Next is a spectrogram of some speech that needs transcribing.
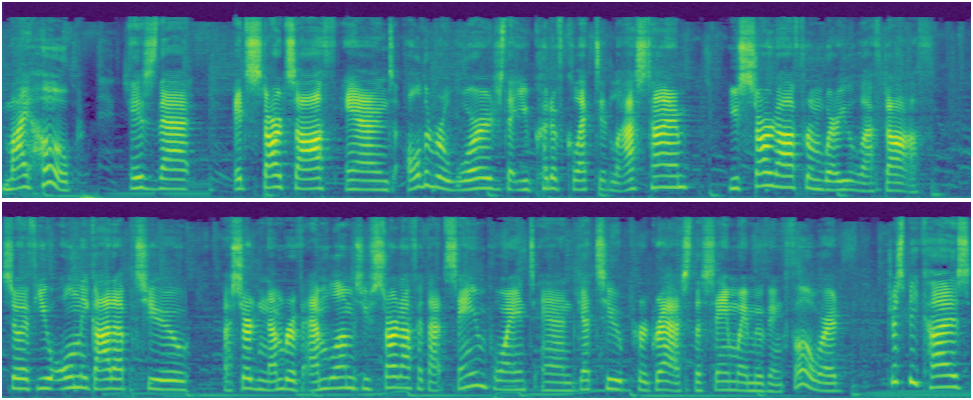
my hope is that it starts off and all the rewards that you could have collected last time, you start off from where you left off. So if you only got up to a certain number of emblems, you start off at that same point and get to progress the same way moving forward. Just because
